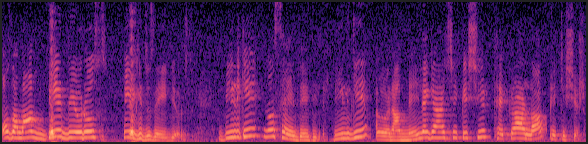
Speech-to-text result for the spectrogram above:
O zaman bir diyoruz, bilgi düzeyi diyoruz. Bilgi nasıl elde edilir? Bilgi öğrenmeyle gerçekleşir, tekrarla pekişir.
